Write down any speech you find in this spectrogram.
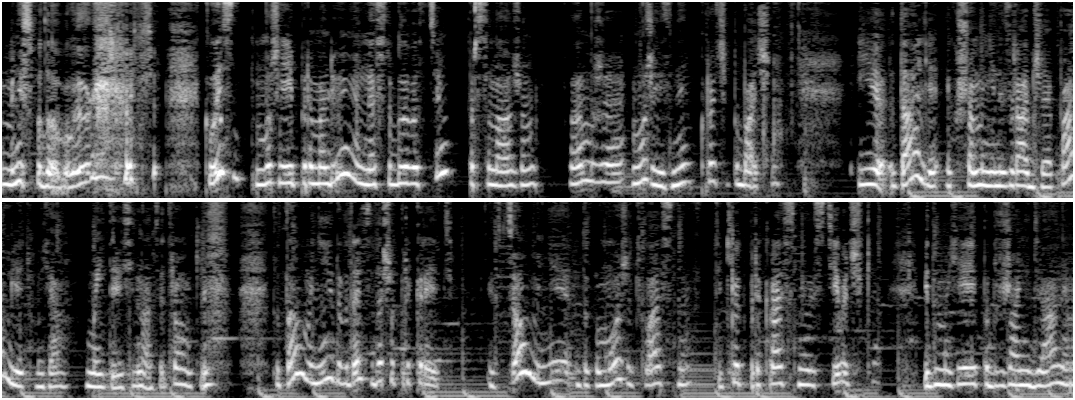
Мені сподобалось. коротше. Колись, може, я її перемалюю, не особливо з цим персонажем, але може, може і з ним. Коротше, побачимо. І далі, якщо мені не зраджує пам'ять моя, мої 18 років, то там мені доведеться дещо прикрити. І в цьому мені допоможуть, власне, такі от прекрасні листівочки від моєї подружані Діани.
